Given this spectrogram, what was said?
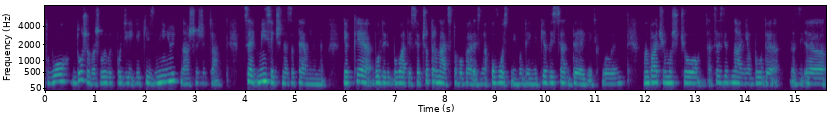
двох дуже важливих подій, які змінюють наше життя. Це місячне затемнення, яке буде відбуватися 14 березня о 8 годині 59 хвилин. Ми бачимо, що це з'єднання буде е,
